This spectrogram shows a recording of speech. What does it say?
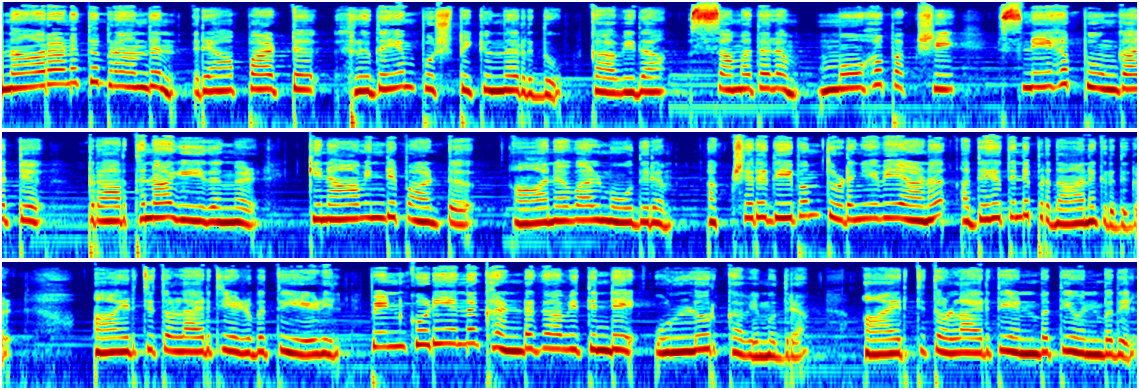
നാറാണത്ത് ഭ്രാന്തൻ രാപ്പാട്ട് ഹൃദയം പുഷ്പിക്കുന്ന ഋതു. കവിത സമതലം മോഹപക്ഷി സ്നേഹപ്പൂങ്കാറ്റ് പ്രാർത്ഥനാഗീതങ്ങൾ കിനാവിന്റെ പാട്ട് ആനവാൾ മോതിരം അക്ഷരദീപം തുടങ്ങിയവയാണ് അദ്ദേഹത്തിന്റെ പ്രധാന കൃതികൾ. ആയിരത്തി തൊള്ളായിരത്തി എഴുപത്തിയേഴിൽ പെൺകൊടി എന്ന ഖണ്ഡകാവ്യത്തിന്റെ ഉള്ളൂർ കവിമുദ്ര. ആയിരത്തി തൊള്ളായിരത്തി എൺപത്തി ഒൻപതിൽ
